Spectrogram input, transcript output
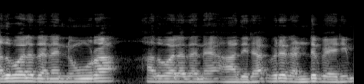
അതുപോലെ തന്നെ നൂറ അതുപോലെ തന്നെ ആതിര ഇവരെ രണ്ട് പേരും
